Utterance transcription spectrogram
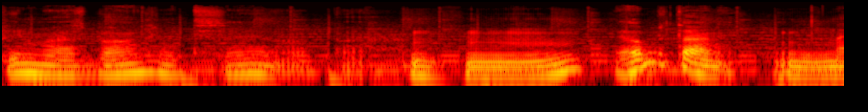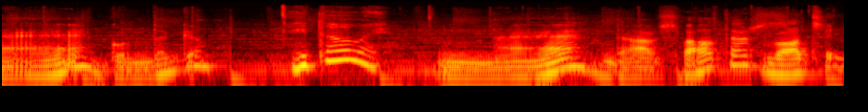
Pirmās banknotes Eiropā. Mm -hmm. Lielbritānija. Nē, Gundaga. Itālija. Nē, Dāvis Valters. Vācija.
